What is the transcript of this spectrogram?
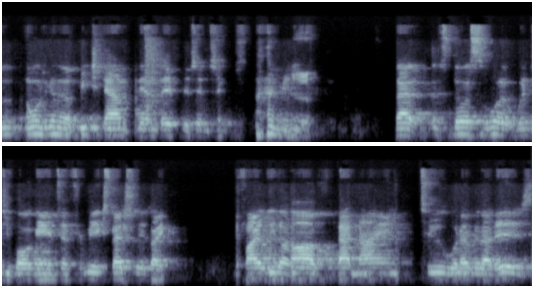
no one's gonna beat you down at the end of the day for just hitting singles. I mean, yeah. that that's, that's what wins you ball games. And for me, especially, like if I lead off bat nine, two, whatever that is,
